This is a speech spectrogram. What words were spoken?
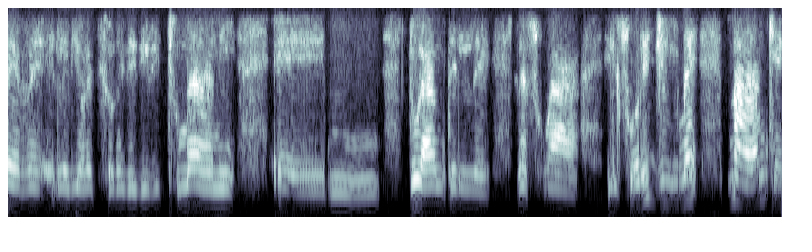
per le violazioni dei diritti umani eh, durante il, sua, il, suo regime, ma anche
